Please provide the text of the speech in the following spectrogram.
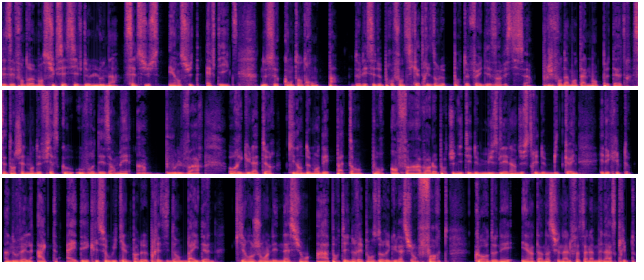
Les effondrements successifs de Luna, Celsius et ensuite FTX ne se contenteront pas de laisser de profondes cicatrices dans le portefeuille des investisseurs. Plus fondamentalement peut-être, cet enchaînement de fiascos ouvre désormais un boulevard aux régulateurs qui n'en demandaient pas tant pour enfin avoir l'opportunité de museler l'industrie de Bitcoin et des cryptos. Un nouvel acte a été écrit ce week-end par le président Biden qui enjoint les nations à apporter une réponse de régulation forte, coordonnée et internationale face à la menace crypto.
